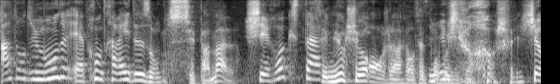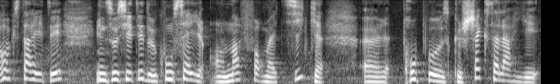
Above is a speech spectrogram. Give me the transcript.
Un tour du monde et après on travaille deux ans. C'est pas mal. Chez Rockstar. C'est mieux que chez Orange, là, dans cette mieux que chez proposition. Orange, ouais. Chez Rockstarité, une société de conseil en informatique euh, propose que chaque salarié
